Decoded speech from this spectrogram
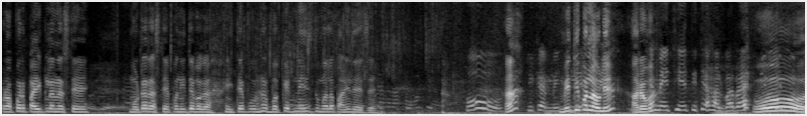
प्रॉपर पाईपलाईन असते मोटर असते पण इथे बघा इथे पूर्ण बकेटनेच तुम्हाला पाणी द्यायचं आहे हो. हा? ठीक आहे मेथी मेथी पण लावली आहे? अरे वा. मेथी आहे तिथे हरभरा आहे. ओ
